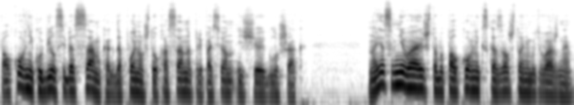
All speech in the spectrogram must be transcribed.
Полковник убил себя сам, когда понял, что у Хасана припасен еще и глушак. Но я сомневаюсь, чтобы полковник сказал что-нибудь важное.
